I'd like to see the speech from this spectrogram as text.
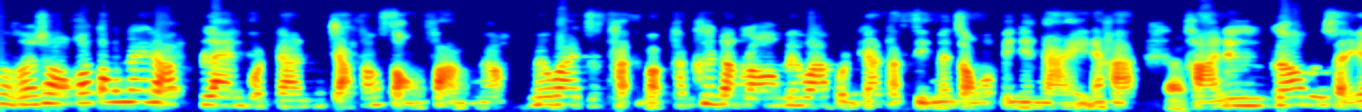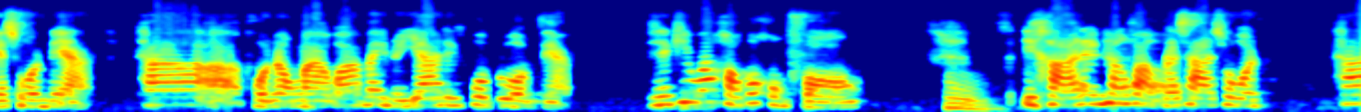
สทชก็ต้องได้รับแรงกดดันจากทั้งสองฝั่งเนาะไม่ว่าจะแบบทั้งขึ้นทั้งล่องไม่ว่าผลการตัดสินมันจะออกมาเป็นยังไงนะคะครับขาหนึ่งก็บริษัทเอกชนเนี่ย ถ้าผลออกมาว่าไม่อนุญาตให้ควบรวมเนี่ยดิ ฉันคิดว่าเขาก็คงฟ้องอืมอีกขาหนึ่งทางฝั่งประชาชน ถ้า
